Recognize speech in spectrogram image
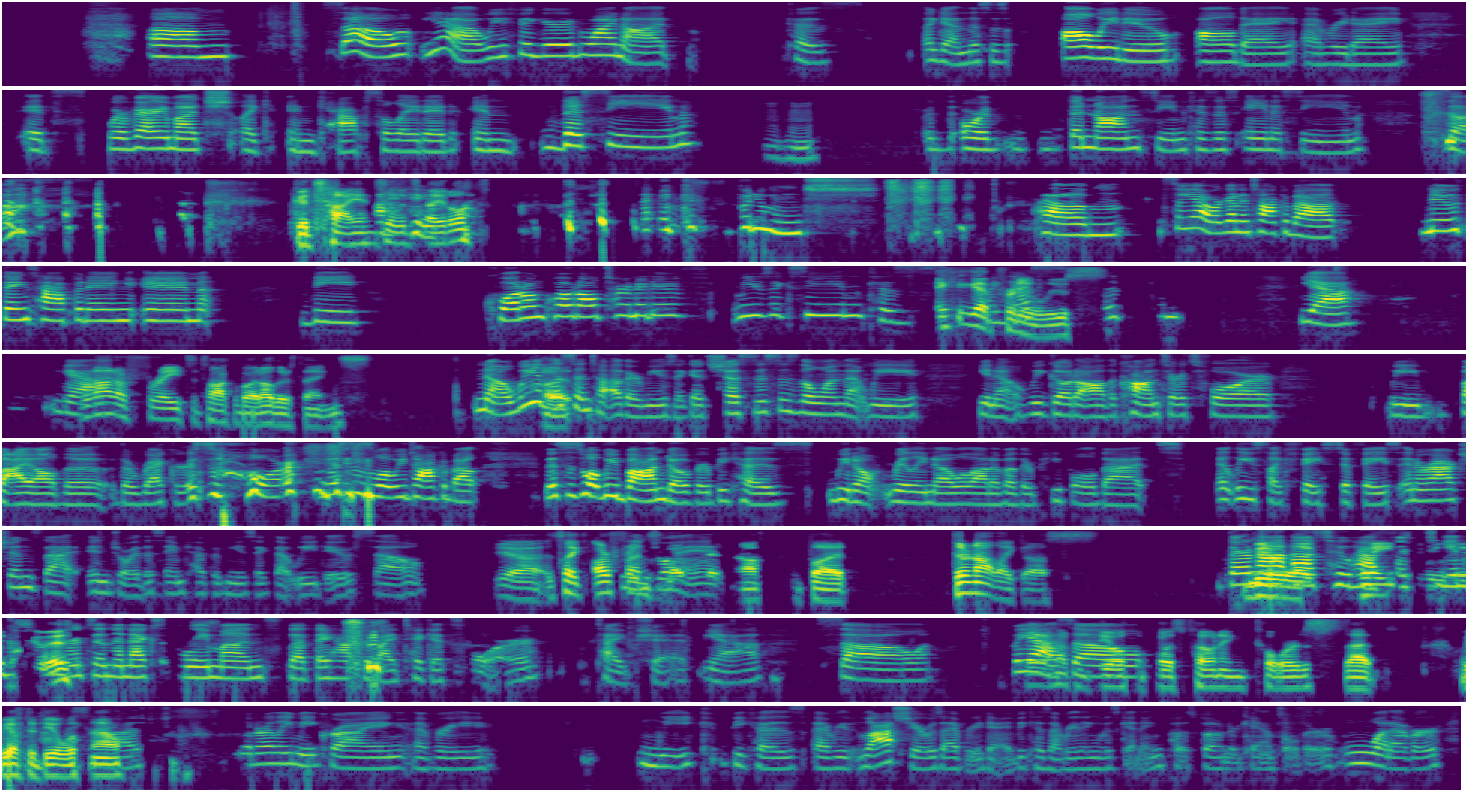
um so, yeah, we figured why not? Cuz again, this is all we do all day every day. It's we're very much like encapsulated in the scene hmm or, or the non-scene cuz this ain't a scene. So, Good tie into the I- title. Um so yeah we're going to talk about new things happening in the quote unquote alternative music scene because It can get pretty loose. yeah yeah We're not afraid to talk about other things. no we but- listen to other music it's just this is the one that we you know we go to all the concerts for we buy all the the records for this is what we talk about this is what we bond over because we don't really know a lot of other people that at least like face to face interactions that enjoy the same type of music that we do so Yeah, it's like our friends enjoy it. enough, but they're not like us. they're We're, not like, us who have 15 into it. concerts in the next three months that they have to buy tickets for type shit yeah so but yeah have to deal with so postponing tours that we have to deal Oh with now. gosh. Literally me crying every week because every last year was every day because everything was getting postponed or canceled or whatever.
